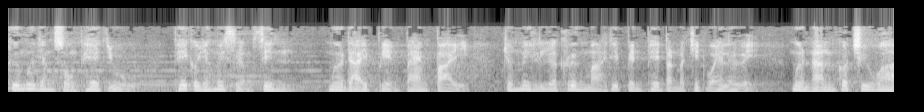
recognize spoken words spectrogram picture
คือเมื่อยังทรงเพศอยู่ เพศก็ยังไม่เสื่อมสิ้น เมื่อใดเปลี่ยนแปลงไป จนไม่เหลือเครื่องหมายที่เป็นเพศบรรพชิตไว้เลย เมื่อนั้นก็ชื่อว่า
